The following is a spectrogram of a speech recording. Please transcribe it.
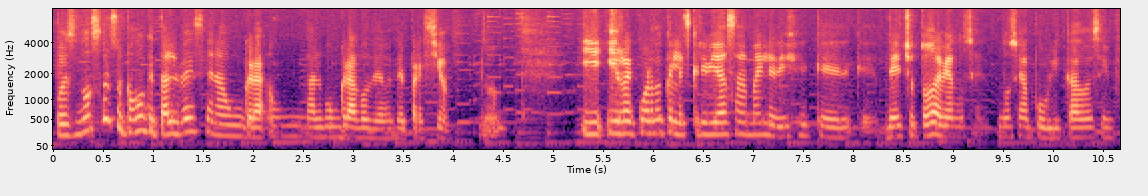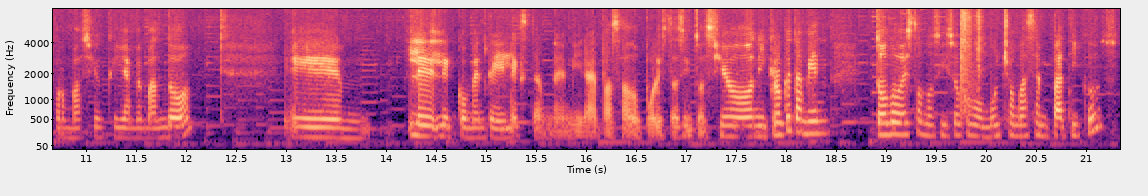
pues no sé, supongo que tal vez era un, algún grado de depresión, ¿no? Y, recuerdo que le escribí a Sama y le dije que, de hecho todavía no se, no se ha publicado esa información que ella me mandó. Eh, le, le, comenté y le externé, mira, he pasado por esta situación y creo que también todo esto nos hizo como mucho más empáticos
